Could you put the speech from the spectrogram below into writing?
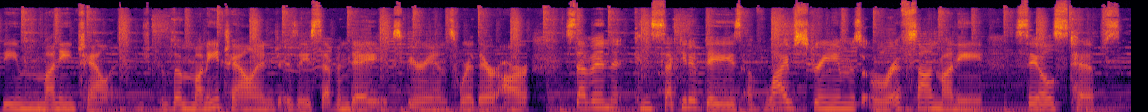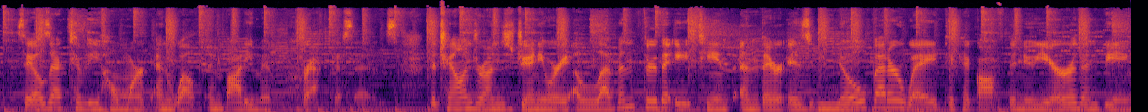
the Money Challenge. The Money Challenge is a seven day experience where there are seven consecutive days of live streams, riffs on money, sales tips, sales activity homework, and wealth embodiment practices. The challenge runs January 11th through the 18th, and there is no better way to kick off the new year than being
